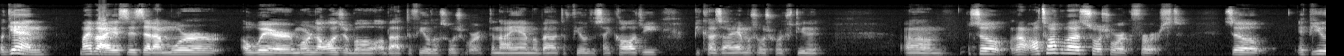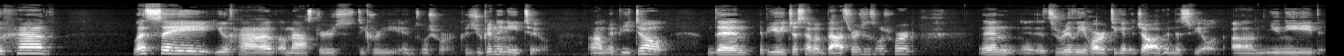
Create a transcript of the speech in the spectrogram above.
again, my bias is that I'm more aware, more knowledgeable about the field of social work than I am about the field of psychology because I am a social work student. Um, so I'll talk about social work first. So if you have, let's say you have a master's degree in social work, because you're going to need to. Um, if you don't, then if you just have a bachelor's in social work, then it's really hard to get a job in this field. Um, you need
